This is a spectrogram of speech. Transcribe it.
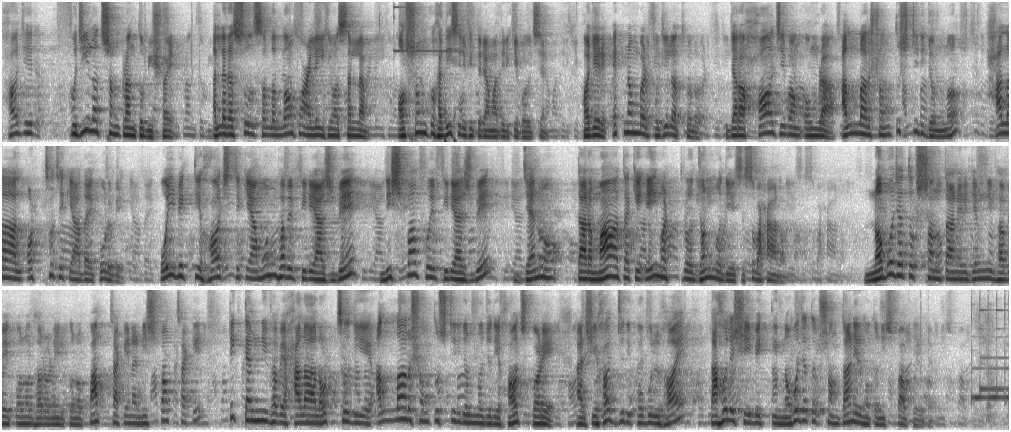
হজের ফজিলত সংক্রান্ত বিষয়ে আল্লাহ রাসূল সাল্লাল্লাহু আলাইহি ওয়াসাল্লাম অসংখ্য হাদিসের ভিতরে আমাদেরকে বলছেন, হজের এক নম্বর ফজিলত হলো যারা হজ এবং ওমরা আল্লাহর সন্তুষ্টির জন্য হালাল অর্থ থেকে আদায় করবে, ওই ব্যক্তি হজ থেকে এমনভাবে ফিরে আসবে, নিষ্পাপ হয়ে ফিরে আসবে যেন তার মা তাকে এইমাত্র জন্ম দিয়েছে, সুবহানাল্লাহ। নবজাতক সন্তানের যেমনি ভাবে কোনো ধরনের কোনো পাপ থাকে না, নিষ্পাপ থাকে, ঠিক তেমনি ভাবে হালাল অর্থ দিয়ে আল্লাহর সন্তুষ্টির জন্য যদি হজ করে আর সেই হজ যদি কবুল হয়, তাহলে সেই ব্যক্তি নবজাতক সন্তানের মতো নিষ্পাপ হয়ে যাবে।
